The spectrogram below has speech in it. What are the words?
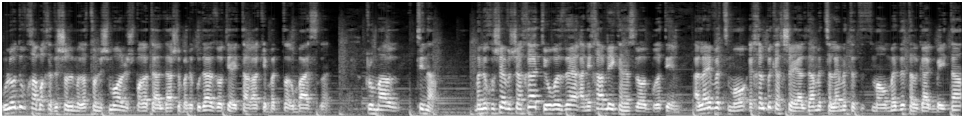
היא לא דווחה בחדשות מרצון לשמור על משפחת הילדה שבנקודה הזאת הייתה רק כבת 14. כלומר, קטינה. ואני חושב שאחרי התיאור הזה אני חייב להיכנס לעוד פרטים. הלייב עצמו החל בכך שהילדה מצלמת את עצמה עומדת על גג ביתה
